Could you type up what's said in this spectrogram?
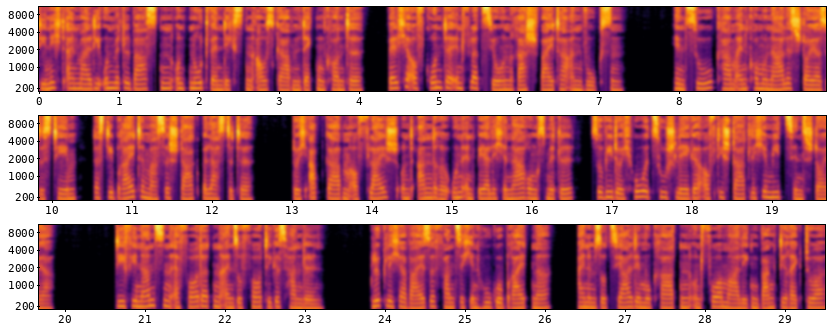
die nicht einmal die unmittelbarsten und notwendigsten Ausgaben decken konnte, welche aufgrund der Inflation rasch weiter anwuchsen. Hinzu kam ein kommunales Steuersystem, das die breite Masse stark belastete, durch Abgaben auf Fleisch und andere unentbehrliche Nahrungsmittel sowie durch hohe Zuschläge auf die staatliche Mietzinssteuer. Die Finanzen erforderten ein sofortiges Handeln. Glücklicherweise fand sich in Hugo Breitner, einem Sozialdemokraten und vormaligen Bankdirektor,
